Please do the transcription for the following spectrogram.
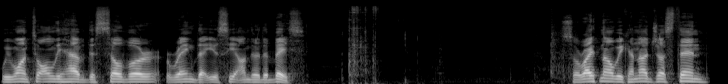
we want to only have the silver ring that you see under the base. So right now we cannot just tin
